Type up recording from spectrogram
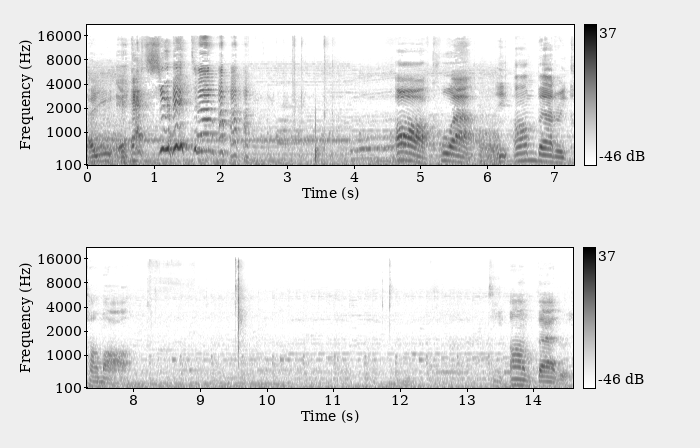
Are you answering? oh crap! The on battery come off. The on battery.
